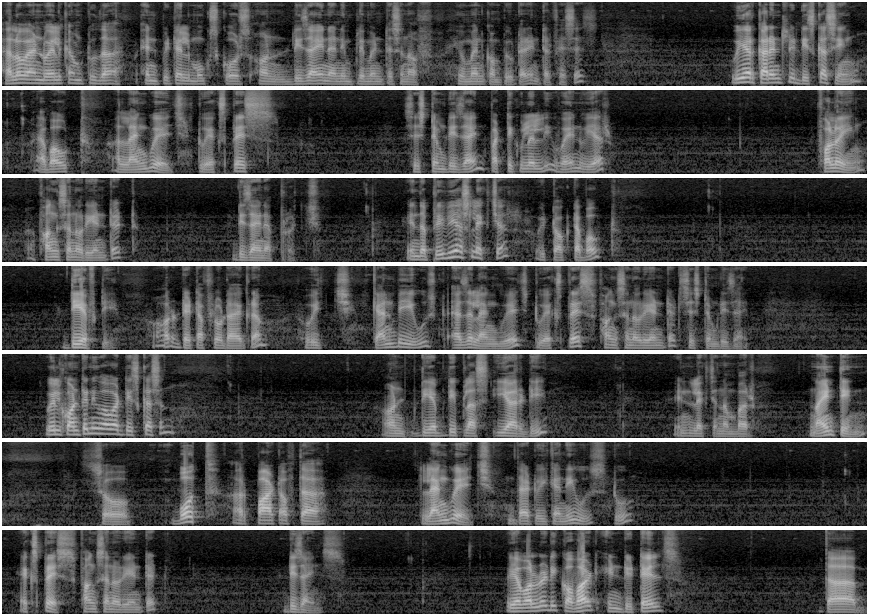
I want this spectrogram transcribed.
Hello and welcome to the NPTEL MOOCs course on design and implementation of human computer interfaces. We are currently discussing about a language to express system design particularly when we are following a function oriented design approach. In the previous lecture we talked about DFD or data flow diagram which can be used as a language to express function oriented system design. We will continue our discussion on DFD plus ERD in lecture number 19. So, both are part of the language that we can use to express function oriented designs. We have already covered in details the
